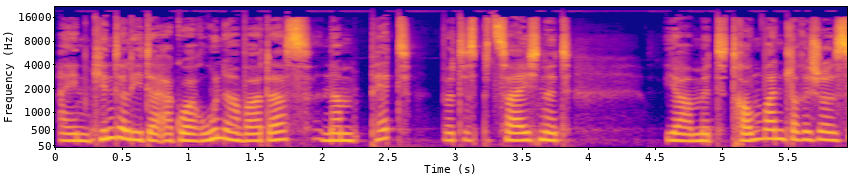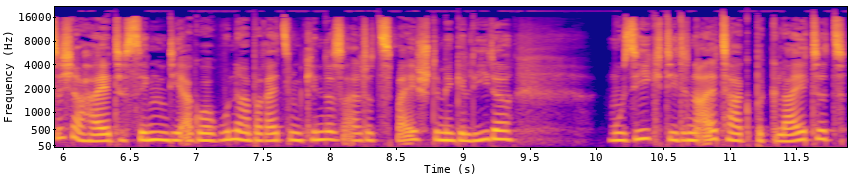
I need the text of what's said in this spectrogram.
Ein Kinderlied der Aguaruna war das. Nampet wird es bezeichnet. Ja, mit traumwandlerischer Sicherheit singen die Aguaruna bereits im Kindesalter zweistimmige Lieder. Musik, die den Alltag begleitet.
